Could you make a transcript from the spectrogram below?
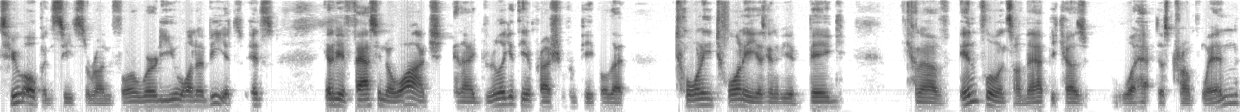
two open seats to run for. Where do you want to be? It's it's going to be fascinating to watch. And I really get the impression from people that 2020 is going to be a big kind of influence on that because what does Trump win?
